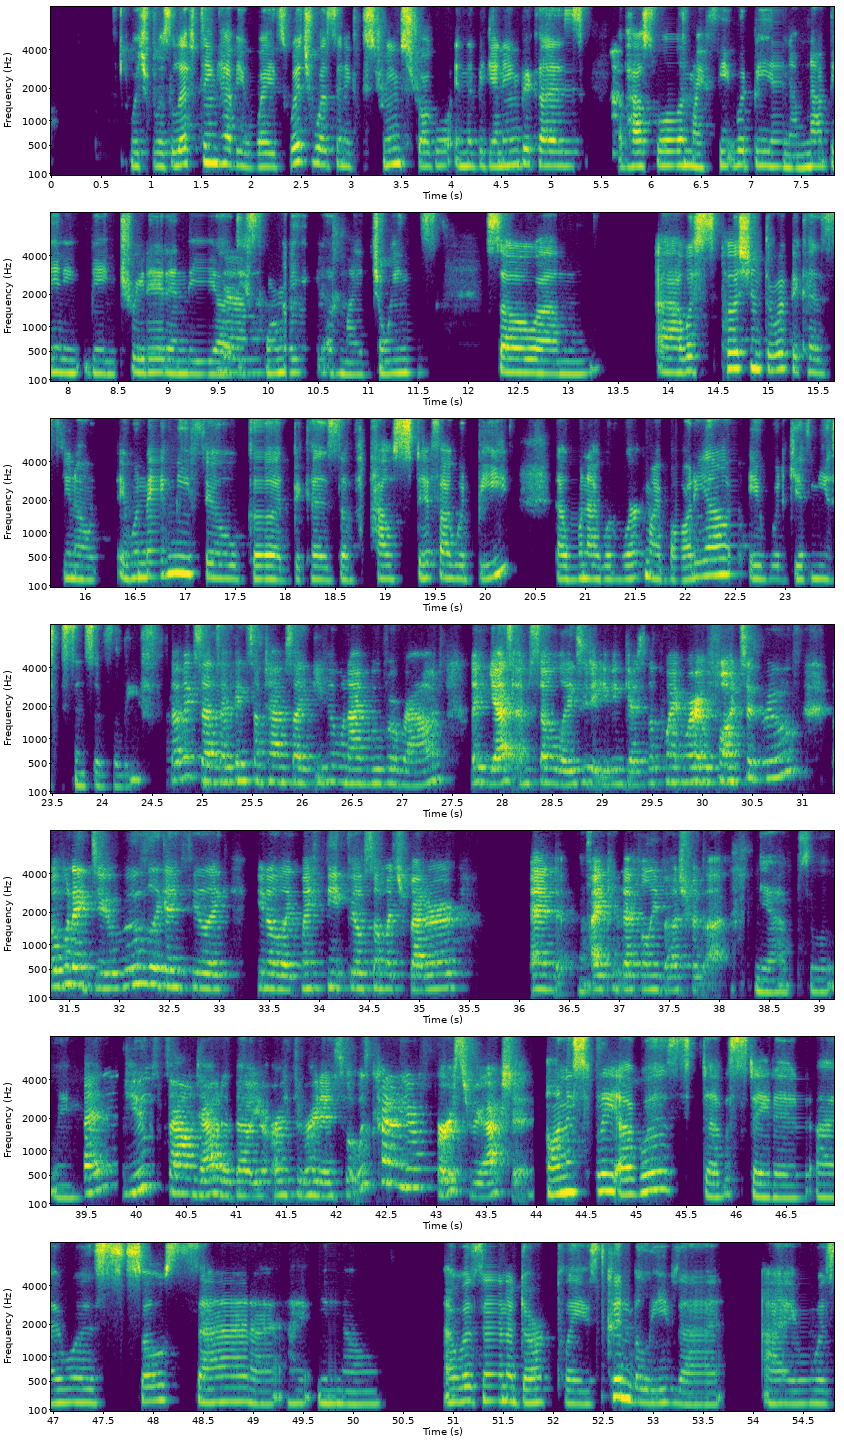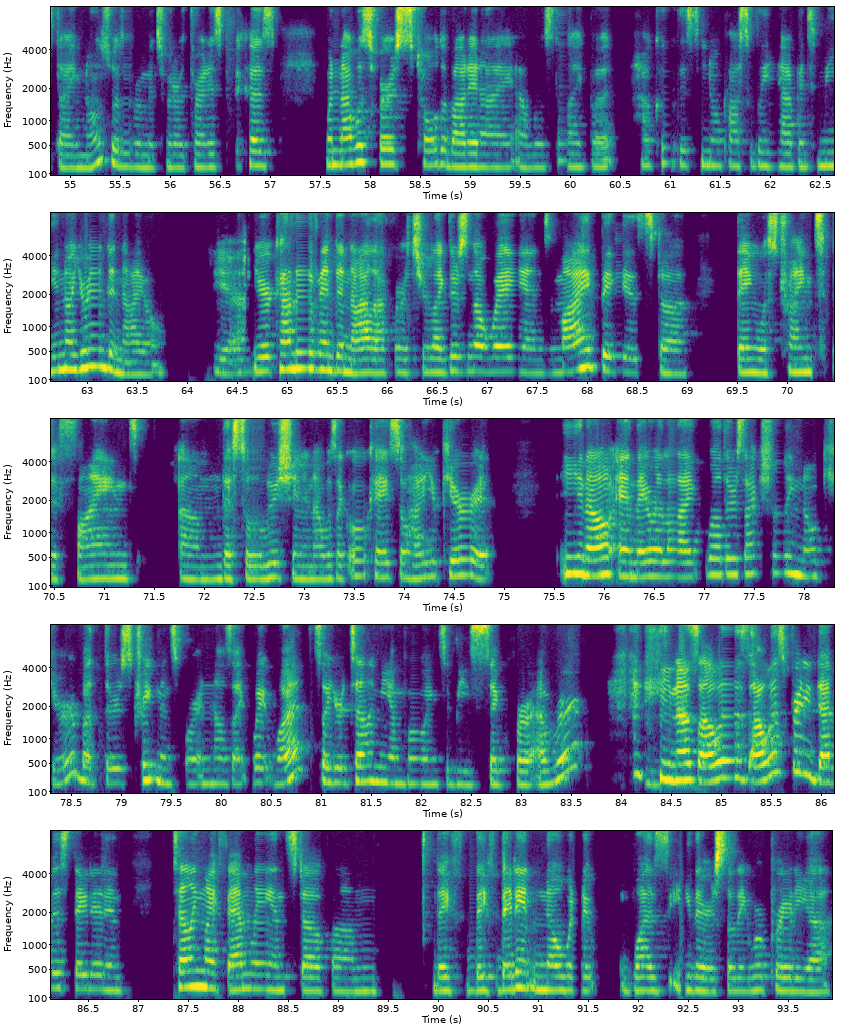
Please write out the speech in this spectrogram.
which was lifting heavy weights, which was an extreme struggle in the beginning because of how swollen my feet would be, and I'm not being being treated and the uh, yeah. deformity of my joints. So um, I was pushing through it because you know it would make me feel good because of how stiff I would be. That when I would work my body out, it would give me a sense of relief. That makes sense. I think sometimes, like even when I move around, like yes, I'm so lazy to even get to the point where I want to move, but when I do move, like I feel like you know, like my feet feel so much better. And I can definitely vouch for that. Yeah, absolutely. When you found out about your arthritis, what was kind of your first reaction? Honestly, I was devastated. I was so sad. I, I you know, I was in a dark place. Couldn't believe that I was diagnosed with rheumatoid arthritis because when I was first told about it, I, I was like, but how could this, you know, possibly happen to me? You know, you're in denial yeah. You're kind of in denial at first. You're like there's no way. And my biggest uh, thing was trying to find um, the solution. And i was like okay so how do you cure it? You know? And they were like well there's actually no cure but there's treatments for it. And i was like wait what? So you're telling me i'm going to be sick forever? You know? So i was i was pretty devastated and telling my family and stuff um they they they didn't know what it was either. So they were pretty uh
